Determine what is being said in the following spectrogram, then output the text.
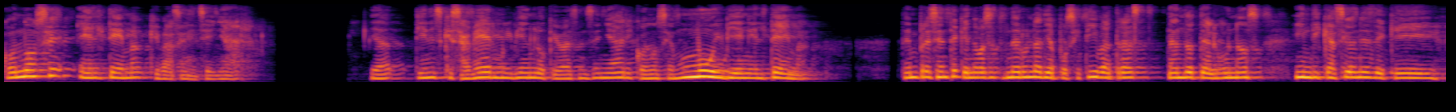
Conoce el tema que vas a enseñar. ¿Ya? Tienes que saber muy bien lo que vas a enseñar y conoce muy bien el tema. Ten presente que no vas a tener una diapositiva atrás dándote algunas indicaciones de qué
